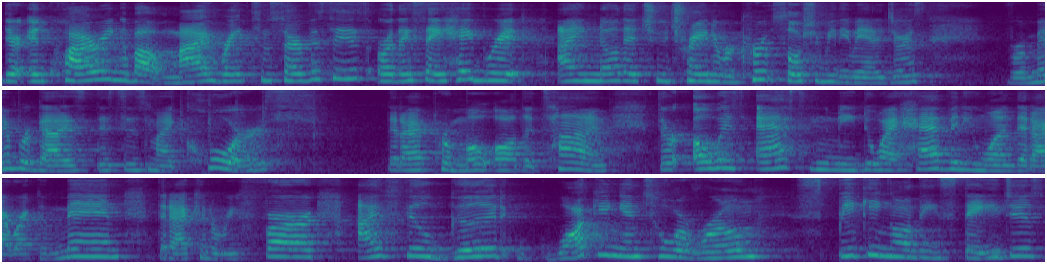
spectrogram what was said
they're inquiring about my rates and services or they say, hey, Britt, I know that you train and recruit social media managers. Remember, guys, this is my course that I promote all the time. They're always asking me, do I have anyone that I recommend, that I can refer? I feel good walking into a room speaking on these stages,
